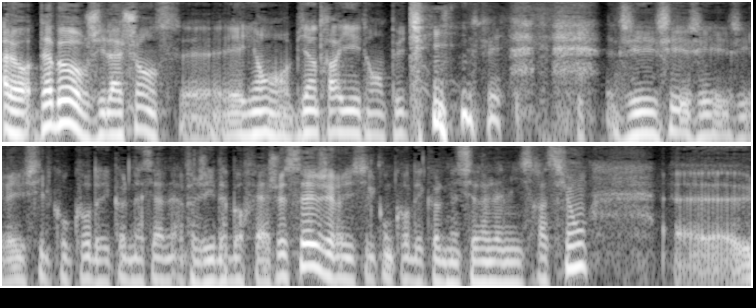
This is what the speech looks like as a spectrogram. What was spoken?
Alors d'abord, j'ai la chance, euh, ayant bien travaillé dans petit, j'ai réussi le concours de l'école nationale. Enfin, j'ai d'abord fait HEC, j'ai réussi le concours de l'école nationale d'administration. Euh,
